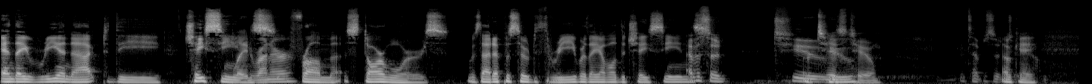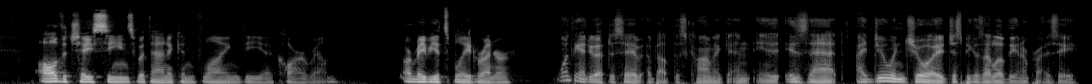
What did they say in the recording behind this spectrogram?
and they reenact the chase scenes Blade Runner? from Star Wars. Was that episode three where they have all the chase scenes? Episode two. Or two. His two. It's episode Okay. two. All the chase scenes with Anakin flying the uh, car around. Or maybe it's Blade Runner. One thing I do have to say about this comic, and i- is that I do enjoy just because I love the Enterprise E,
